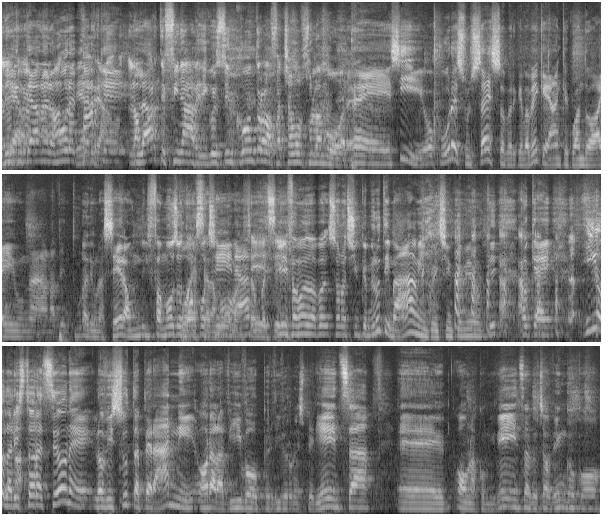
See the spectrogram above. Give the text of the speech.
rientriamo. nell'amore perché la parte finale di questo incontro la facciamo sull'amore. Eh, sì, oppure sul sesso, perché vabbè che anche quando hai una- un'avventura di una sera, un- il famoso Può dopo cena, amore, cena. il famoso dopo- sono 5 minuti, ma ami in quei 5 minuti. Ok, io la ristorazione l'ho vissuta per anni, ora la vivo per vivere un'esperienza. eh, ho una convivenza, perciò vengo con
